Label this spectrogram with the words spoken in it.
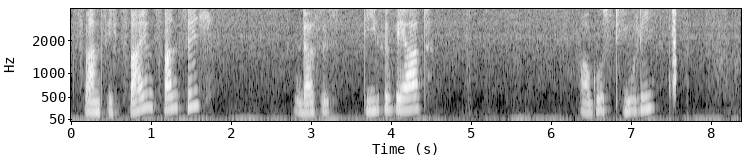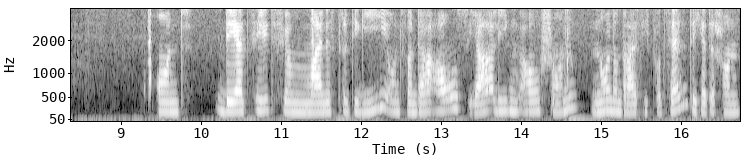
2022. Das ist diese Wert. August, Juli. Und der zählt für meine Strategie und von da aus, ja, liegen auch schon 39 Prozent. Ich hätte schon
